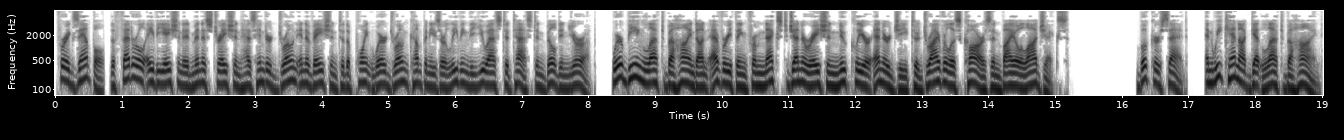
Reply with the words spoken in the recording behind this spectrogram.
For example, the Federal Aviation Administration has hindered drone innovation to the point where drone companies are leaving the U.S. to test and build in Europe. We're being left behind on everything from next-generation nuclear energy to driverless cars and biologics," Booker said. And we cannot get left behind.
